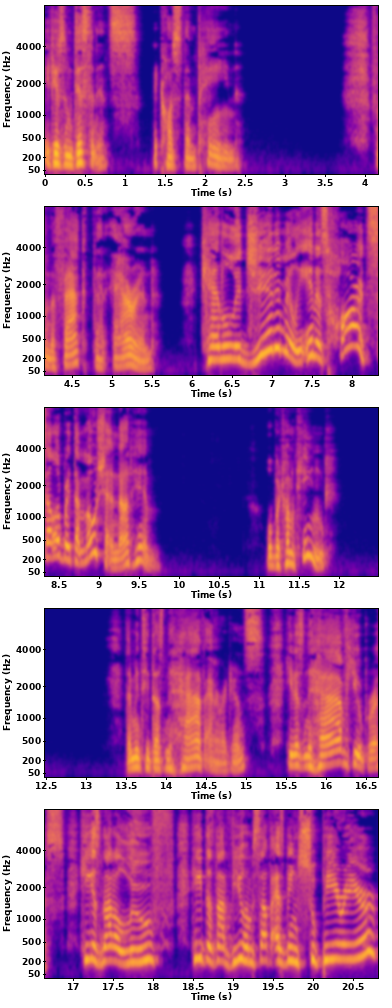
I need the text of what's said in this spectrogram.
It gives them dissonance. It causes them pain. From the fact that Aaron can legitimately in his heart celebrate that Moshe and not him will become king. That means he doesn't have arrogance. He doesn't have hubris. He is not aloof. He does not view himself as being superior.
